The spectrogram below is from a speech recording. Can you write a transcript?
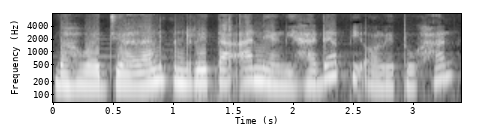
bahwa jalan penderitaan yang dihadapi oleh Tuhan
